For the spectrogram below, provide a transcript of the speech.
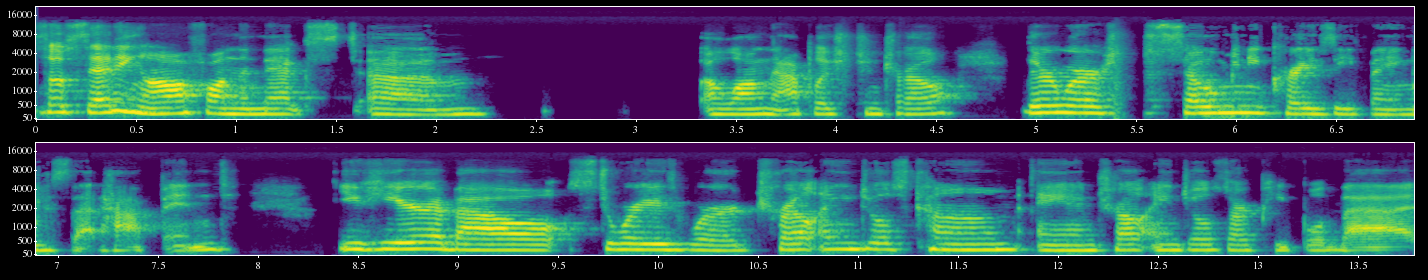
so setting off on the next um, along the appalachian trail there were so many crazy things that happened you hear about stories where trail angels come and trail angels are people that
